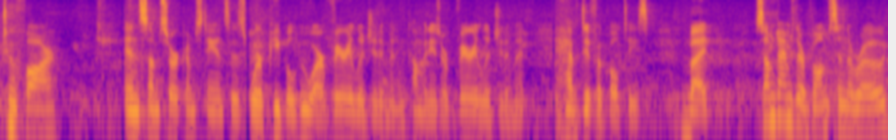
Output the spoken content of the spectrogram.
too far in some circumstances where people who are very legitimate and companies are very legitimate have difficulties. But sometimes there are bumps in the road.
